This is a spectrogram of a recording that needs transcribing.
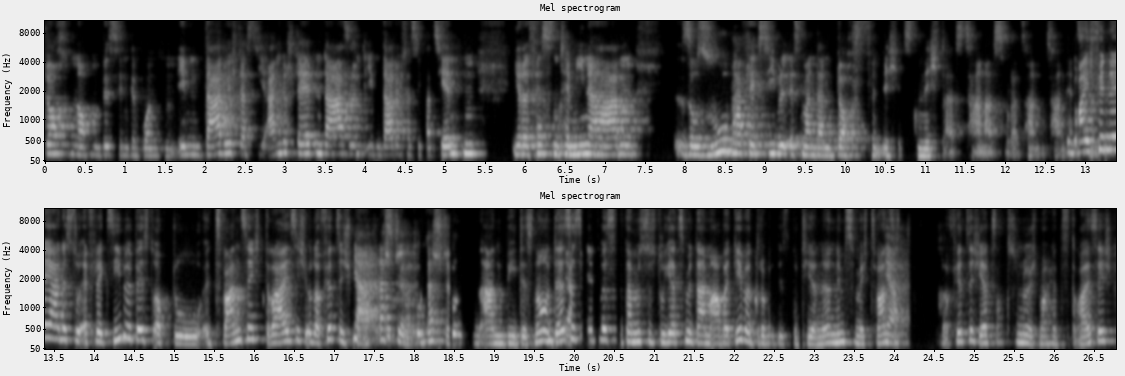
doch noch ein bisschen gebunden. Eben dadurch, dass die Angestellten da sind, eben dadurch, dass die Patienten ihre festen Termine haben, so super flexibel ist man dann doch, finde ich, jetzt nicht als Zahnarzt oder Zahn Zahnärztin. Wobei ich finde ja, dass du flexibel bist, ob du 20, 30 oder 40 ja, das stimmt, das stimmt. anbietest. Ne? Und das ja. ist etwas, da müsstest du jetzt mit deinem Arbeitgeber drüber diskutieren. Ne? Nimmst du mich 20 ja. oder 40, jetzt sagst du nur, ich mache jetzt 30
